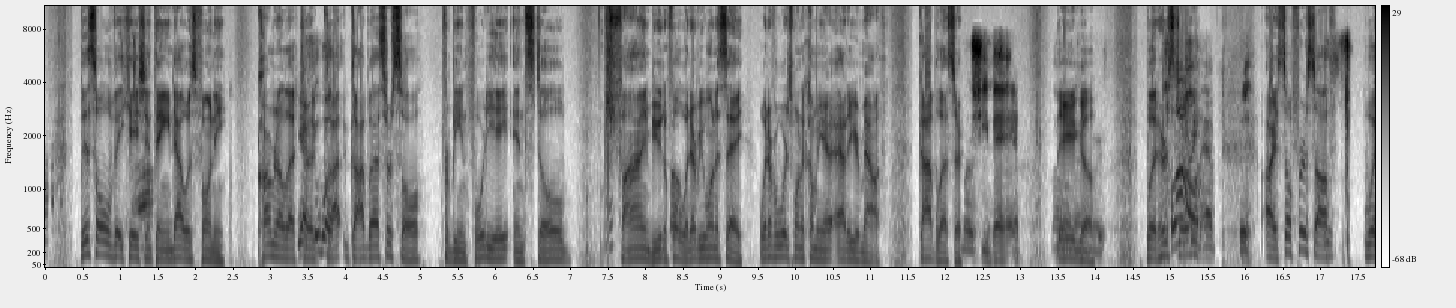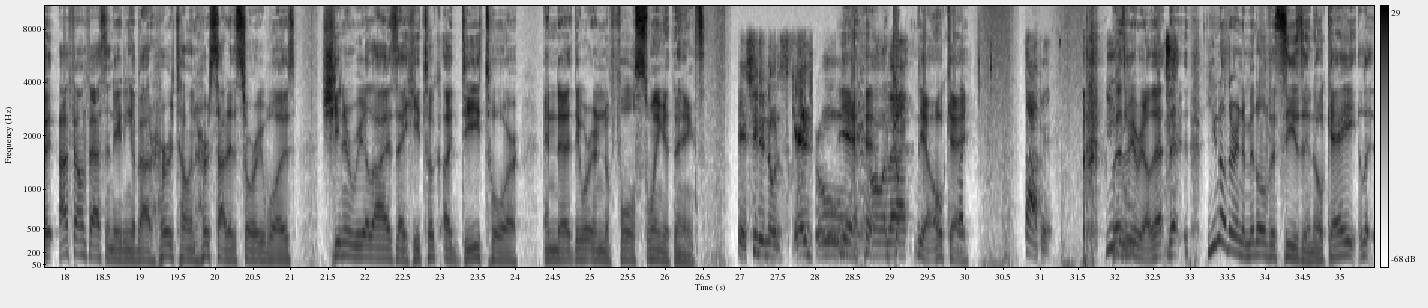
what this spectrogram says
this whole vacation uh-huh. thing that was funny. Carmen Electra, Yes. God, God bless her soul for being 48 and still fine, beautiful, whatever you want to say, whatever words want to come out of your mouth. God bless her. She bad. There you go. But her story. All right, so first off, what I found fascinating about her telling her side of the story was she didn't realize that he took a detour and uh, they were in the full swing of things. Yeah, she didn't know the schedule. Yeah, and all of that. yeah, okay. Stop it. You Let's be real. That, that you know they're in the middle of a season, okay? L-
